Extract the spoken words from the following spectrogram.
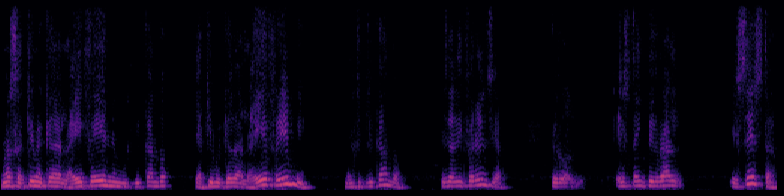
Más aquí me queda la Fn multiplicando y aquí me queda la Fm multiplicando. Es la diferencia. Pero esta integral es esta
